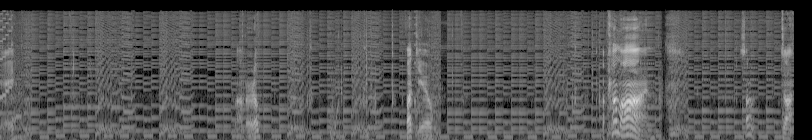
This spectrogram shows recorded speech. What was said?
Okay. Come on, Birdo. Fuck you. Come on! Son of a duck.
